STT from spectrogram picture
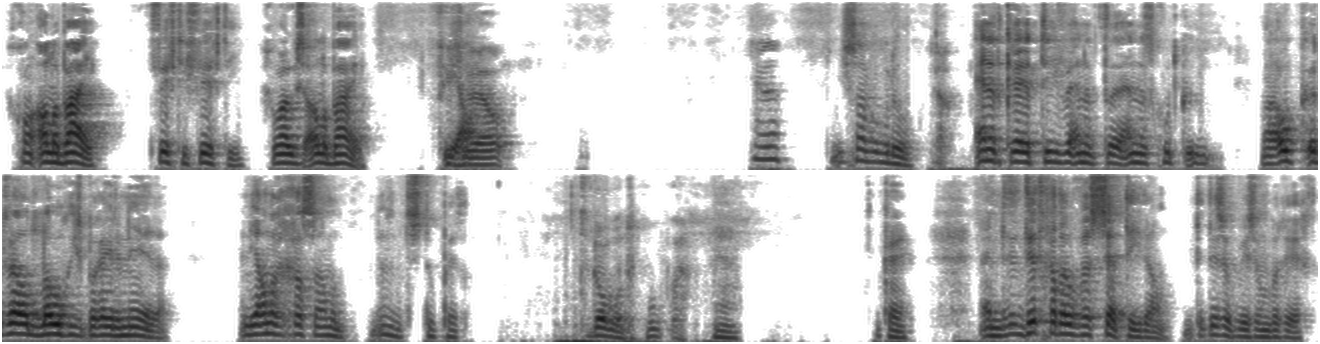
gewoon allebei. 50-50. Gebruiken ze allebei. Visueel. Ja, je snapt wat ik bedoel. En het creatieve en het, eh, en het goed Maar ook het wel logisch beredeneren. En die andere gasten allemaal dat is stupid. Te dom om te poepen. Ja. Oké. En dit, dit gaat over SETI dan. Dit is ook weer zo'n bericht.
